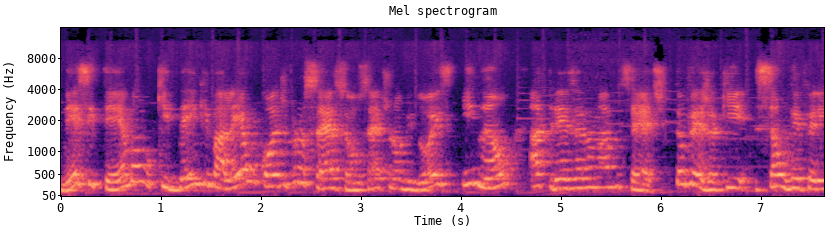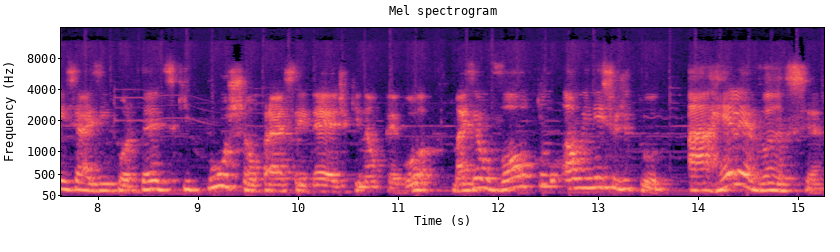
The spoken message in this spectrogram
Nesse tema, o que tem que valer é o Código de Processo, é o 792 e não a 3097. Então veja que são referenciais importantes que puxam para essa ideia de que não pegou, mas eu volto ao início de tudo. A relevância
